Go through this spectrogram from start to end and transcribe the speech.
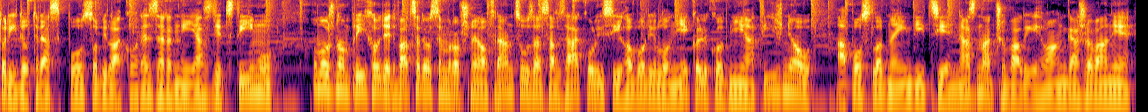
ktorý doteraz pôsobil ako rezervný jazdec týmu. O možnom príchode 28-ročného Francúza sa v zákulisí hovorilo niekoľko dní a týždňov a posledné indície naznačovali jeho angažovanie.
